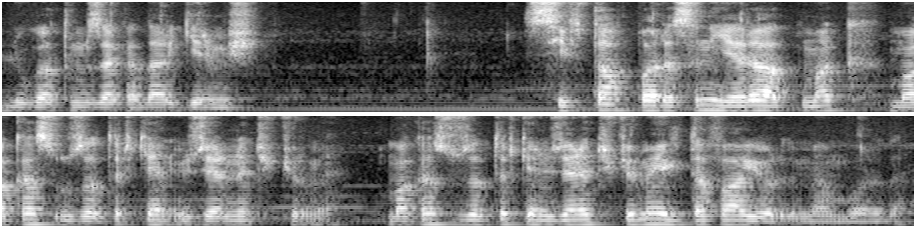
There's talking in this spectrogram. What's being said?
lügatımıza kadar girmiş. Siftah parasını yere atmak, makas uzatırken üzerine tükürme. Makas uzatırken üzerine tükürme ilk defa gördüm ben bu arada.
